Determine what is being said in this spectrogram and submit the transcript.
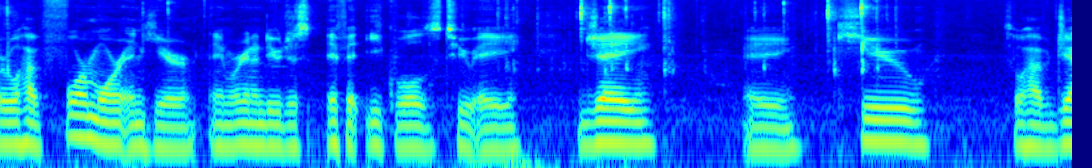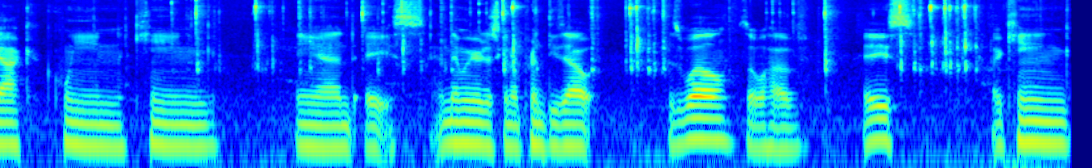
where we'll have four more in here and we're going to do just if it equals to a J, a Q, so we'll have Jack, Queen, King, and Ace. And then we're just going to print these out as well. So we'll have Ace, a King,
